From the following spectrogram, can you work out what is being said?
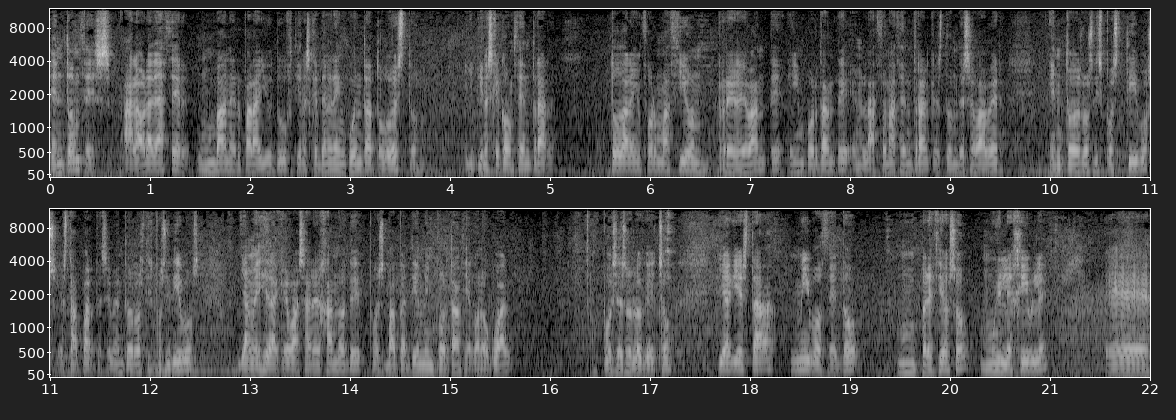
Entonces, a la hora de hacer un banner para YouTube, tienes que tener en cuenta todo esto. Y tienes que concentrar toda la información relevante e importante en la zona central, que es donde se va a ver en todos los dispositivos. Esta parte se ve en todos los dispositivos y a medida que vas alejándote, pues va perdiendo importancia, con lo cual, pues eso es lo que he hecho. Y aquí está mi boceto, mm, precioso, muy legible. Eh,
